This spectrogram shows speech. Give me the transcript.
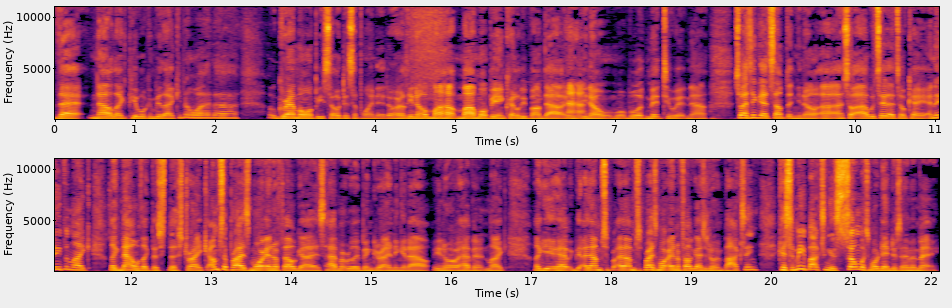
that now like people can be like, you know what, uh, grandma won't be so disappointed, or you know, mom mom won't be incredibly bummed out, and you know, will, will admit to it now. So I think that's something, you know. Uh, so I would say that's okay. And even like like now with like the the strike, I'm surprised more NFL guys haven't really been grinding it out, you know, haven't like like I'm surprised I'm surprised more NFL guys are doing boxing because to me boxing is so much more dangerous than MMA.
